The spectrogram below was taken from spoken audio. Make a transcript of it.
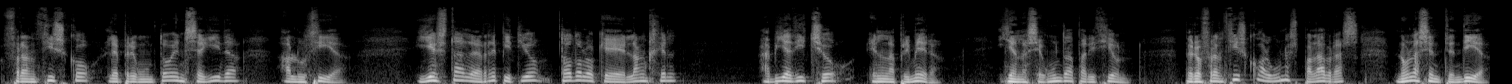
Francisco le preguntó enseguida a Lucía, y ésta le repitió todo lo que el ángel había dicho en la primera y en la segunda aparición, pero Francisco algunas palabras no las entendía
